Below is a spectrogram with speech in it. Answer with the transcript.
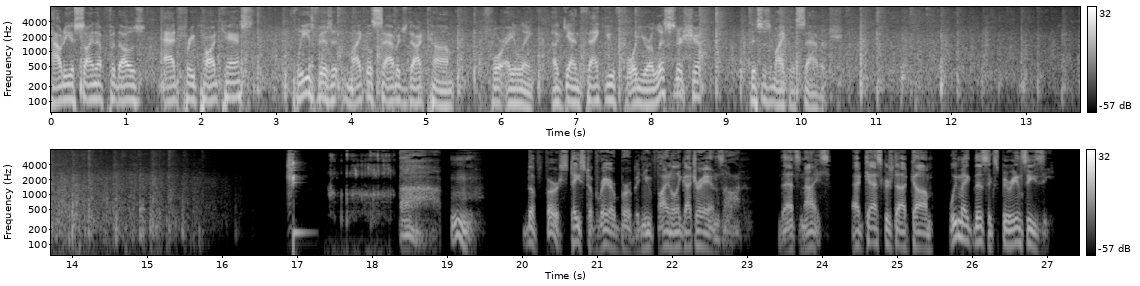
How do you sign up for those ad free podcasts? Please visit michaelsavage.com for a link. Again, thank you for your listenership. This is Michael Savage. Mmm. The first taste of rare bourbon you finally got your hands on. That's nice. At caskers.com, we make this experience easy.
